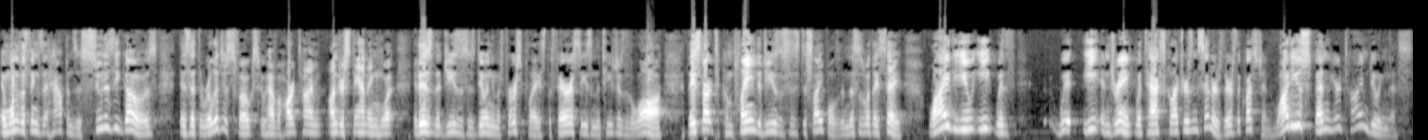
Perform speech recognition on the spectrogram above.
and one of the things that happens as soon as he goes is that the religious folks who have a hard time understanding what it is that Jesus is doing in the first place, the Pharisees and the teachers of the law, they start to complain to Jesus' disciples. And this is what they say. Why do you eat with, with, eat and drink with tax collectors and sinners? There's the question. Why do you spend your time doing this?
